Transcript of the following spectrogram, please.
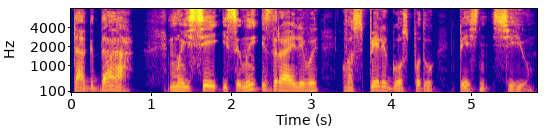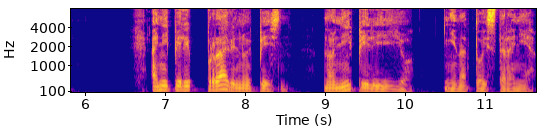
Тогда Моисей и сыны Израилевы воспели Господу песнь сию. Они пели правильную песнь, но они пели ее не на той стороне.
